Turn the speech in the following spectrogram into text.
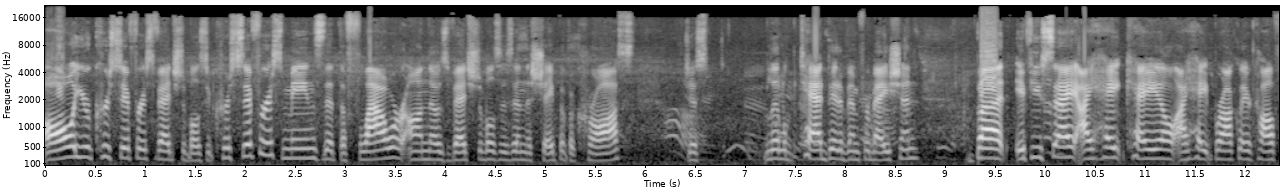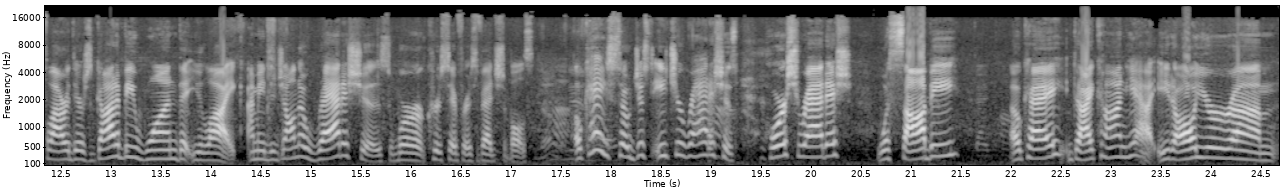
All your cruciferous vegetables. The cruciferous means that the flower on those vegetables is in the shape of a cross. Just little tad bit of information. But if you say, I hate kale, I hate broccoli or cauliflower, there's got to be one that you like. I mean, did y'all know radishes were cruciferous vegetables? Okay, so just eat your radishes. Horseradish, wasabi, okay, daikon, yeah, eat all your um,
